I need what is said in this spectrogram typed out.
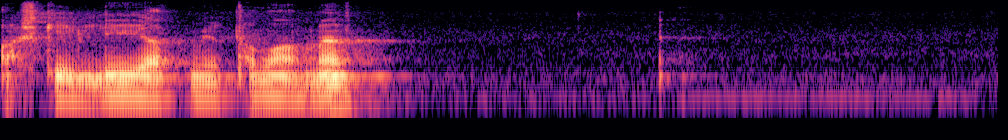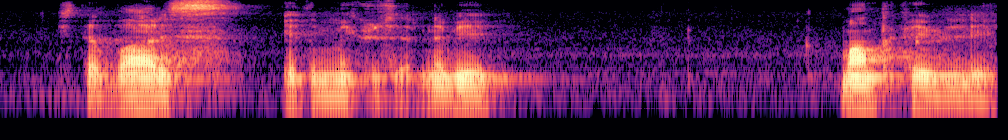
aşk evliliği yapmıyor tamamen. İşte varis edinmek üzerine bir mantık evliliği.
